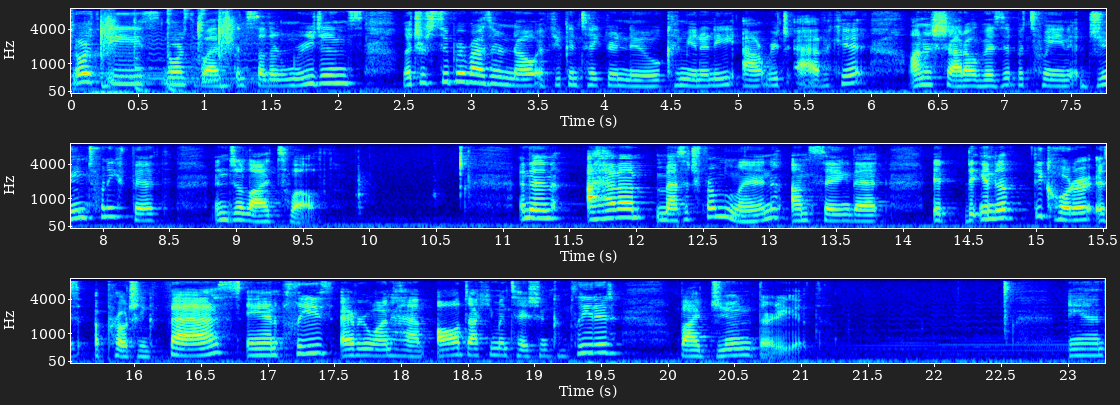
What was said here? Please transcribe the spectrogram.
Northeast, Northwest, and Southern regions, let your supervisor know if you can take your new community outreach advocate on a shadow visit between June 25th and July 12th. And then I have a message from Lynn. I'm saying that it, the end of the quarter is approaching fast, and please, everyone, have all documentation completed by June 30th. And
